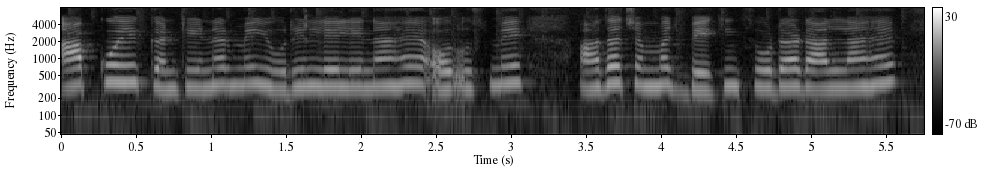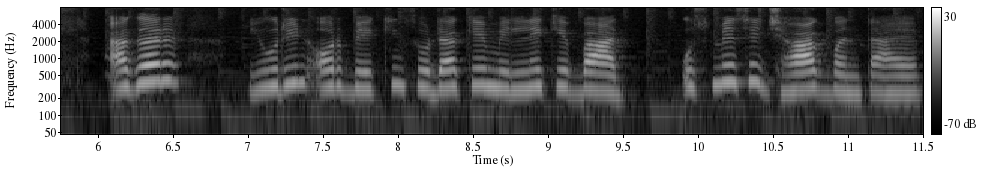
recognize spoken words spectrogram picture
आपको एक कंटेनर में यूरिन ले लेना है और उसमें आधा चम्मच बेकिंग सोडा डालना है। अगर यूरिन और बेकिंग सोडा के मिलने के बाद उसमें से झाग बनता है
